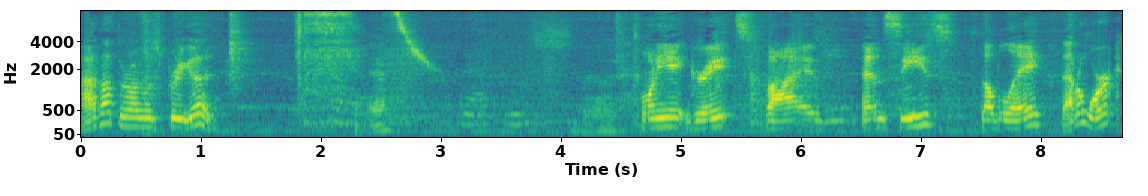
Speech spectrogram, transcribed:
I thought the run was pretty good. Yeah. 28 greats, 5 NGs, double A. That'll work.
